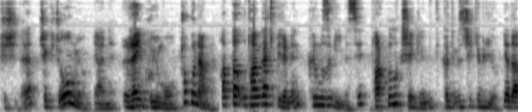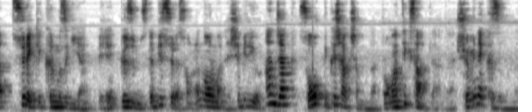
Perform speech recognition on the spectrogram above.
kişi de çekici olmuyor. Yani renk uyumu çok önemli. Hatta utangaç birinin kırmızı giymesi farklılık şeklinde dikkatimizi çekebiliyor. Ya da sürekli kırmızı giyen biri gözümüzde bir süre sonra normalleşebiliyor. Ancak soğuk bir kış akşamında, romantik saatlerde, şömine kızılını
